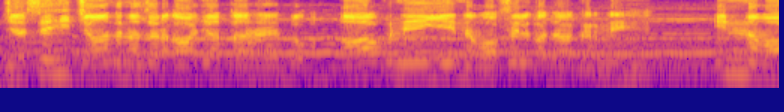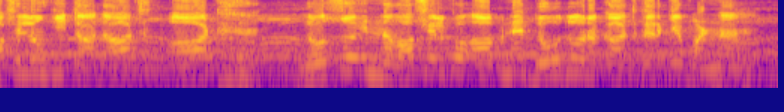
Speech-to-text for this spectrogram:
جیسے ہی چاند نظر آ جاتا ہے، تو آپ نے یہ نوافل ادا کرنے ہیں۔ ان نوافلوں کی تعداد آٹھ ہے۔ دوستو ان نوافل کو آپ نے دو دو رکعت کر کے پڑھنا ہے۔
